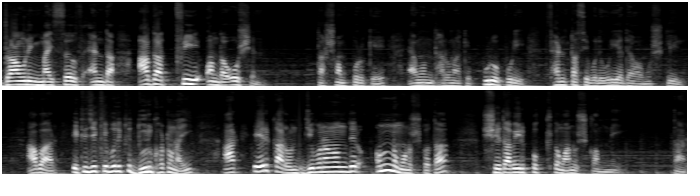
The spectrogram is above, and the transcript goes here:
drowning myself and the other three on the ocean. তার সম্পর্কে এমন ধারণাকে পুরোপুরি ফ্যান্টাসি বলে উড়িয়ে দেওয়া মুশকিল। আবার এটি যে কেবল একটি দুর্ঘটনাই, আর এর কারণ জীবনানন্দের অন্য মনস্কতা, সে দাবির পক্ষেও মানুষ কম নেই। তার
